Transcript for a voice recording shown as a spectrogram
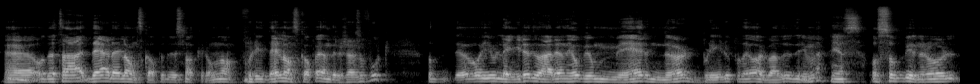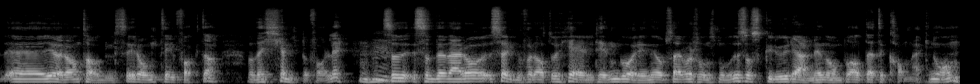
Eh, og dette er, det er det landskapet du snakker om, da. Fordi det landskapet endrer seg så fort. Og, og jo lengre du er i en jobb, jo mer nerd blir du på det arbeidet du driver med. Yes. Og så begynner du å eh, gjøre antagelser om til fakta. Og det er kjempefarlig. så, så det der å sørge for at du hele tiden går inn i observasjonsmodus og skrur hjernen din om på at 'dette kan jeg ikke noe om',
